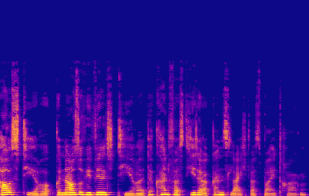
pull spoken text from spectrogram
Haustiere, genauso wie Wildtiere, da kann fast jeder ganz leicht was beitragen.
